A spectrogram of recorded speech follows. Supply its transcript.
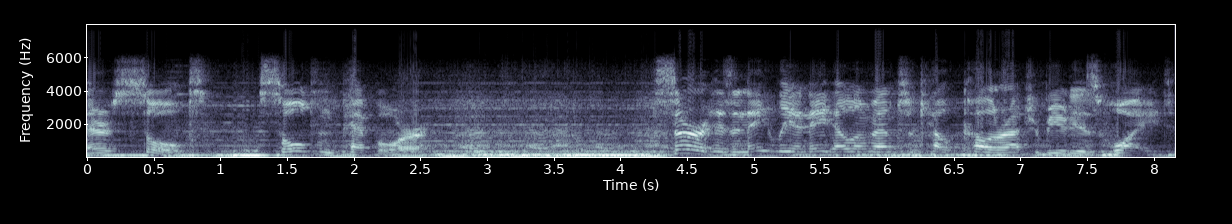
There's Solt. Solt and Peppor. Sir, his innately innate elemental color attribute is white. It?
